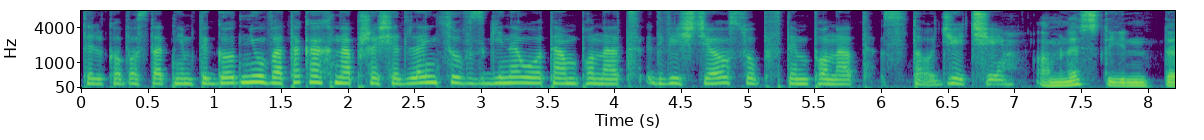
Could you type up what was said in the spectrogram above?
Tylko w ostatnim tygodniu w atakach na przesiedleńców zginęło tam ponad 200 osób, w tym ponad 100 dzieci. Amnesty International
